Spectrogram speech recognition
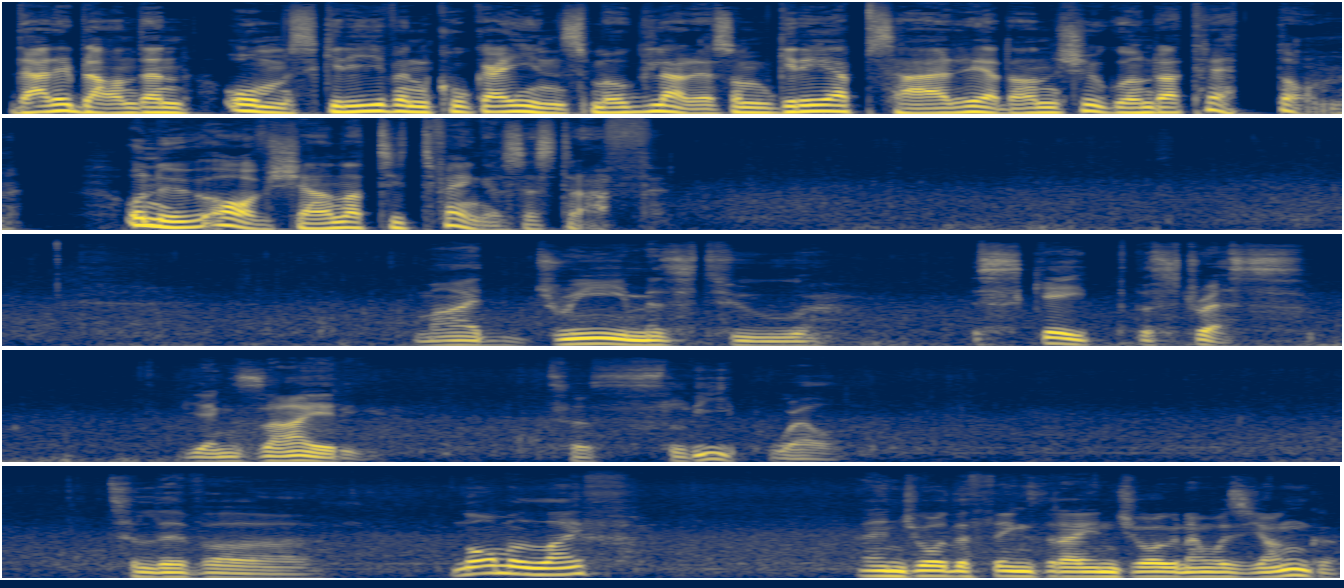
Däribland en omskriven kokainsmugglare som greps här redan 2013 och nu avtjänat sitt fängelsestraff. My dream is to escape the stress, the anxiety, to sleep well, to live a normal life and enjoy the things that I enjoyed when I was younger.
